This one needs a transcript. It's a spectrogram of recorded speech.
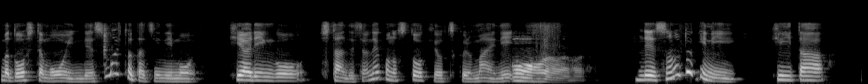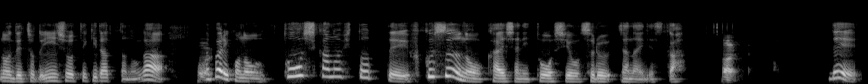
まあ、どうしても多いんで、その人たちにもヒアリングをしたんですよね。このストーキーを作る前にあ。あ、はいはいはい。で、その時に聞いたのでちょっと印象的だったのが、はいやっぱりこの投資家の人って複数の会社に投資をするじゃないですか。はい。で、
